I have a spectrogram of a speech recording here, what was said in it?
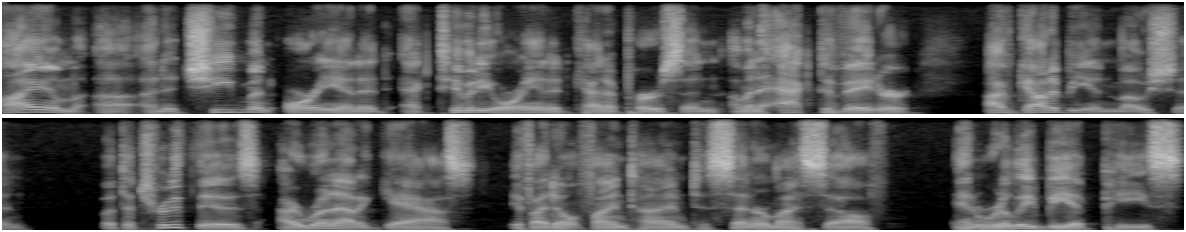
I am uh, an achievement oriented, activity oriented kind of person. I'm an activator. I've got to be in motion. But the truth is, I run out of gas if I don't find time to center myself and really be at peace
